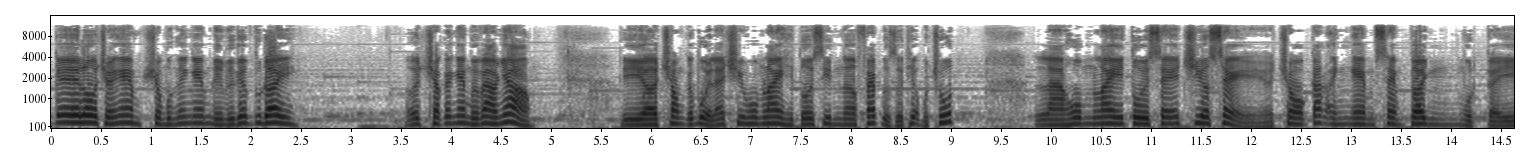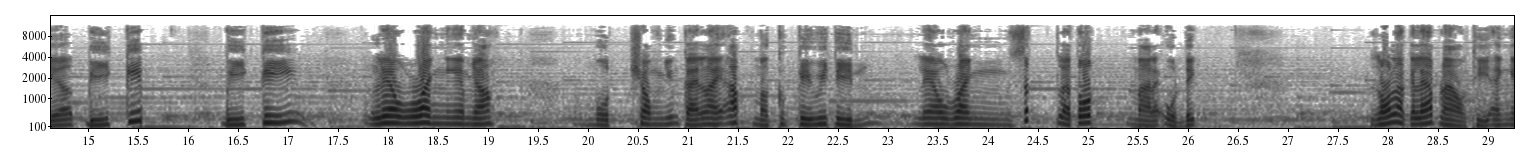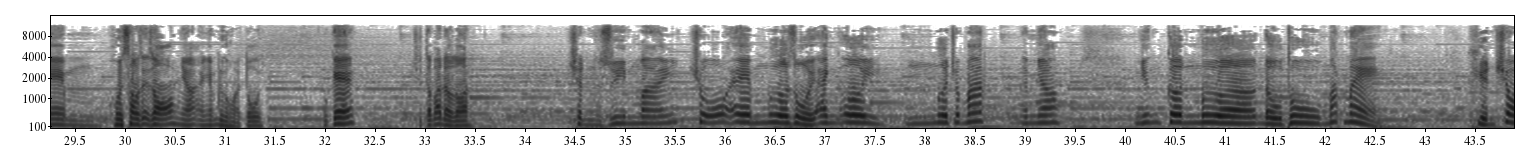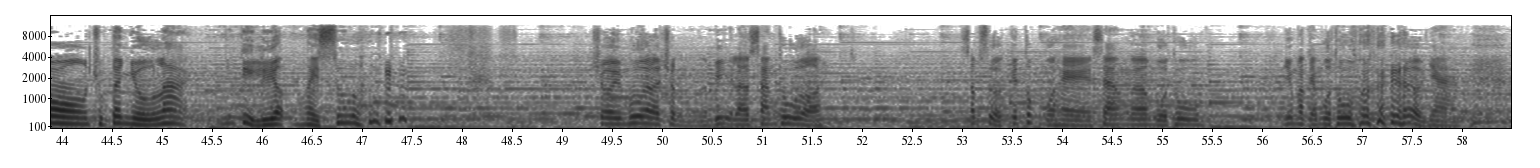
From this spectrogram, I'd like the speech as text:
Ok hello chào anh em, chào mừng anh em đến với Game Today. Ờ, Chào các anh em mới vào nhá. Thì uh, trong cái buổi livestream hôm nay thì tôi xin uh, phép được giới thiệu một chút. Là hôm nay tôi sẽ chia sẻ cho các anh em xem kênh một cái uh, bí kíp Bí kỹ leo rank anh em nhá. Một trong những cái line up mà cực kỳ uy tín Leo rank rất là tốt mà lại ổn định nó là cái lab nào thì anh em hồi sau sẽ rõ nhá Anh em đừng hỏi tôi. Ok Chúng ta bắt đầu thôi. Trần Duy mãi chỗ em mưa rồi anh ơi. Ừ, mưa cho mát em nhá. Những cơn mưa đầu thu mát mẻ Khiến cho chúng ta nhớ lại những kỷ niệm ngày xưa. Trời mưa là chuẩn bị là sang thu rồi. Sắp sửa kết thúc mùa hè sang uh, mùa thu nhưng mà cái mùa thu ở nhà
